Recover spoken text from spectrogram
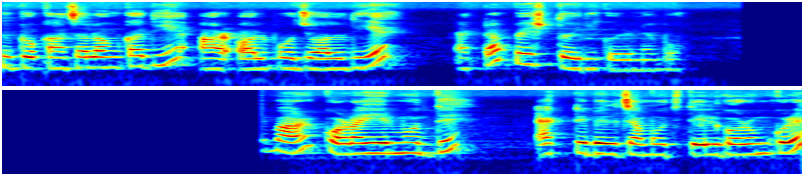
দুটো কাঁচা লঙ্কা দিয়ে আর অল্প জল দিয়ে একটা পেস্ট তৈরি করে নেব। এবার কড়াইয়ের মধ্যে এক টেবিল চামচ তেল গরম করে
